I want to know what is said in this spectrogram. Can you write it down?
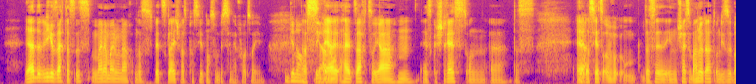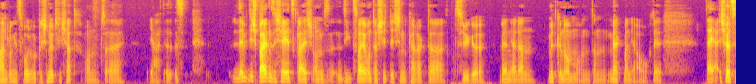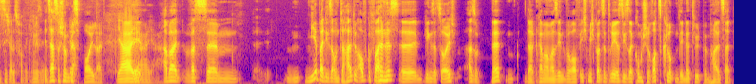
ja, wie gesagt, das ist meiner Meinung nach, und das jetzt gleich was passiert, noch so ein bisschen hervorzuheben. Genau. Dass ja, er halt sagt, so ja, hm, er ist gestresst und äh, dass er ja. das jetzt, dass er ihn scheiße behandelt hat und diese Behandlung jetzt wohl wirklich nötig hat. Und äh, ja, es, die spalten sich ja jetzt gleich und die zwei unterschiedlichen Charakterzüge werden ja dann mitgenommen und dann merkt man ja auch, der naja, ich will es jetzt nicht alles vorwegnehmen. Jetzt hast du schon ja. gespoilert. Ja, ja, ja. Aber was ähm, mir bei dieser Unterhaltung aufgefallen ist, äh, im Gegensatz zu euch, also, ne, da kann man mal sehen, worauf ich mich konzentriere, ist dieser komische Rotzklumpen, den der Typ im Hals hat.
